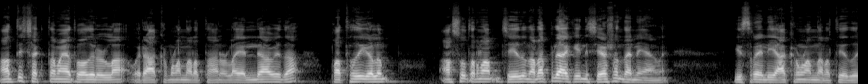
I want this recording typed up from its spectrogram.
അതിശക്തമായ തോതിലുള്ള ഒരാക്രമണം നടത്താനുള്ള എല്ലാവിധ പദ്ധതികളും ആസൂത്രണം ചെയ്ത് നടപ്പിലാക്കിയതിന് ശേഷം തന്നെയാണ് ഇസ്രായേൽ ഈ ആക്രമണം നടത്തിയത്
